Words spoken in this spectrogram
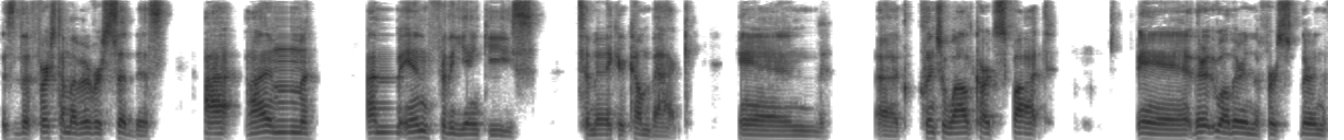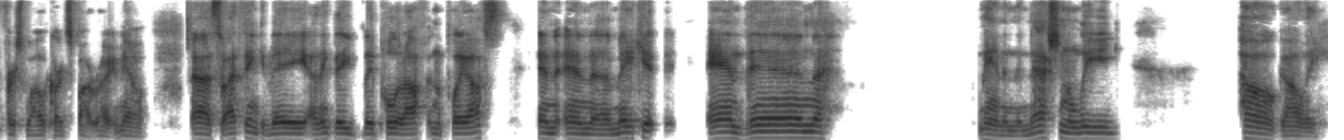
this is the first time I've ever said this. I I'm I'm in for the Yankees to make a comeback and uh, clinch a wild card spot. And they're well, they're in the first they're in the first wild card spot right now. Uh, so I think they I think they they pull it off in the playoffs and and uh, make it. And then, man, in the National League, Oh, golly.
